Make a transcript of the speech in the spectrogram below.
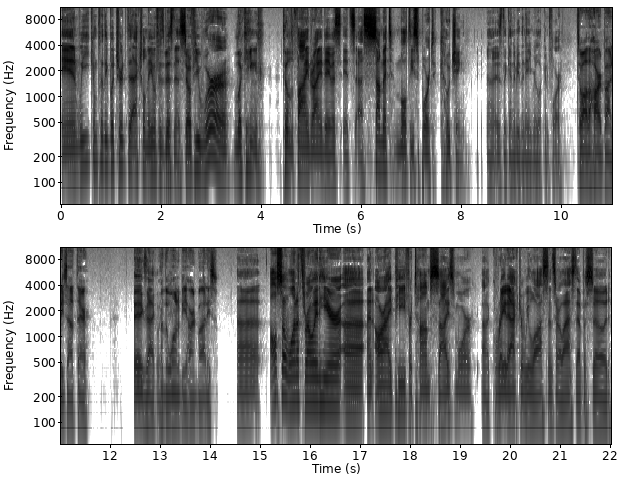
and we completely butchered the actual name of his business. So if you were looking to find Ryan Davis, it's uh, Summit Multisport Coaching uh, is going to be the name you're looking for. To all the hard bodies out there, Exactly. or the wannabe hard bodies. Uh, also, want to throw in here uh, an RIP for Tom Sizemore, a great actor we lost since our last episode.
